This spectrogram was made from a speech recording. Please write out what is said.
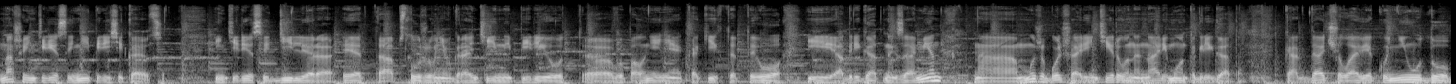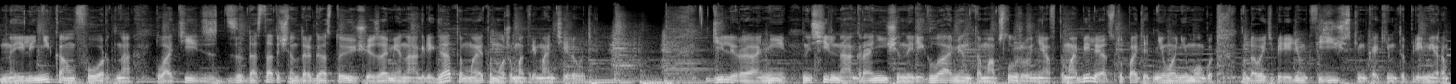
наши интересы не пересекаются. Интересы дилера – это обслуживание в гарантийный период, э, выполнение каких-то ТО и агрегатных замен. А, мы же больше ориентированы на ремонт агрегата. Когда человеку неудобно или некомфортно платить за достаточно дорогостоящую замену агрегата, мы это можем отремонтировать дилеры, они сильно ограничены регламентом обслуживания автомобилей, отступать от него не могут. Ну, давайте перейдем к физическим каким-то примерам.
